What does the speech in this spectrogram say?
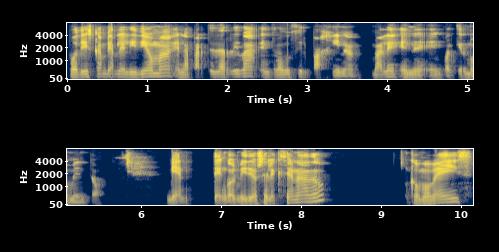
Podéis cambiarle el idioma en la parte de arriba en traducir página, ¿vale? En, en cualquier momento. Bien, tengo el vídeo seleccionado, como veis,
